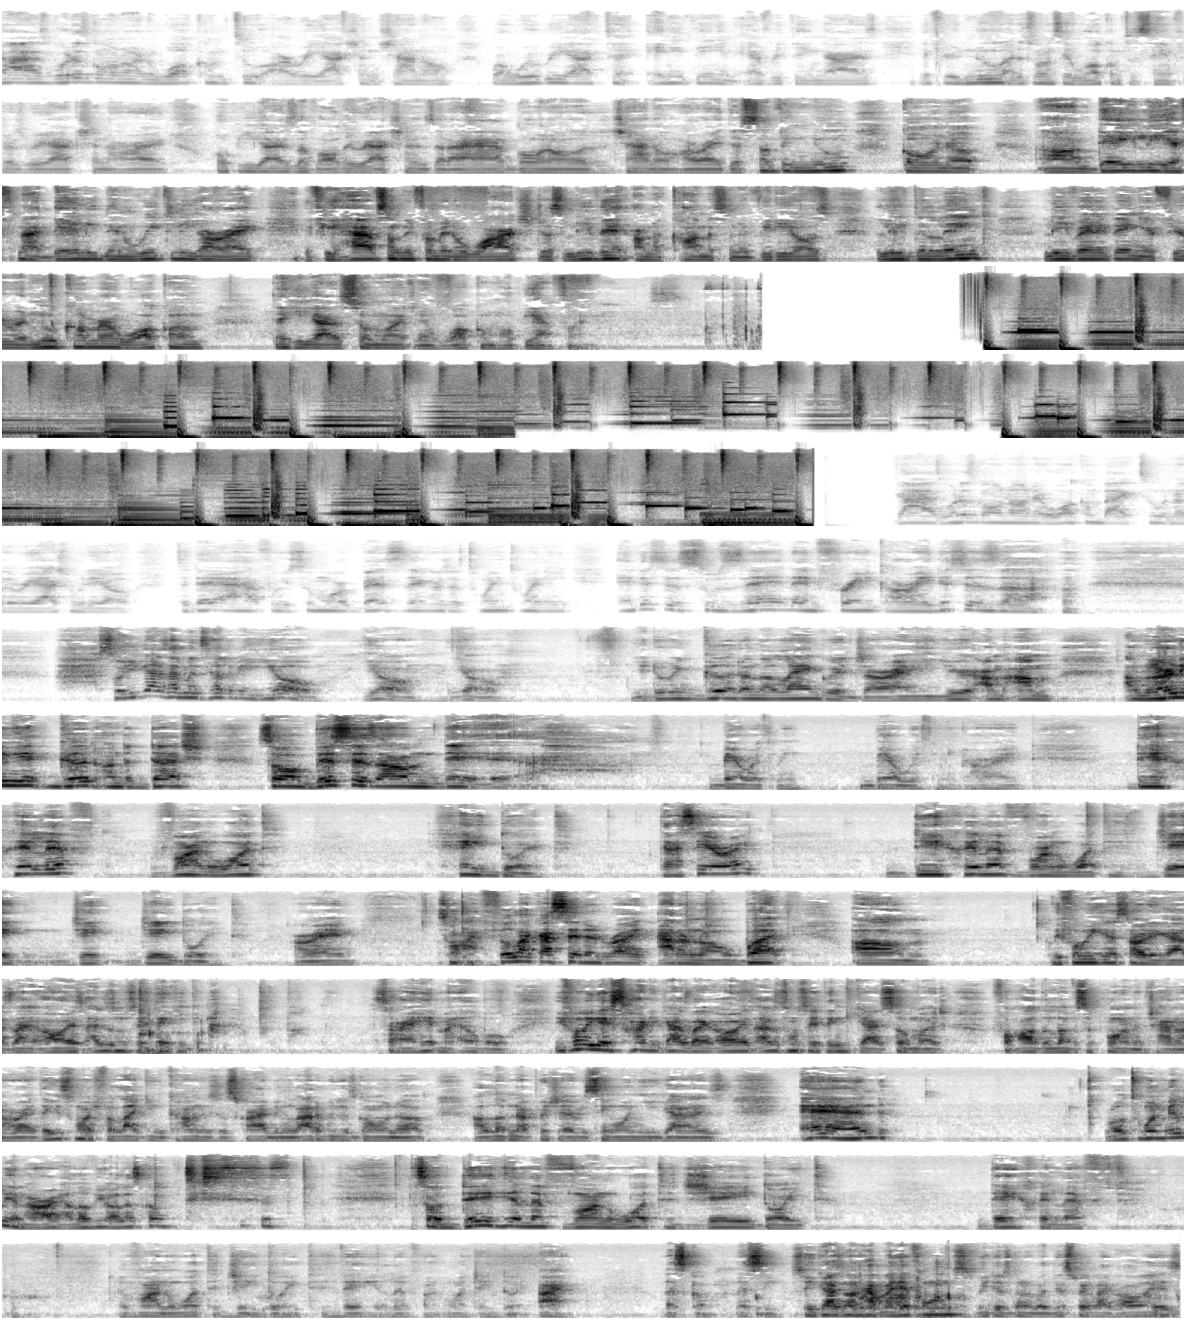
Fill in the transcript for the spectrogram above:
Guys, what is going on? Welcome to our reaction channel where we react to anything and everything, guys. If you're new, I just want to say welcome to Saint Fleur's Reaction, all right? Hope you guys love all the reactions that I have going on the channel, all right? There's something new going up um, daily, if not daily, then weekly, all right? If you have something for me to watch, just leave it on the comments and the videos. Leave the link, leave anything. If you're a newcomer, welcome. Thank you guys so much and welcome. Hope you have fun. Suzan and Frank. All right, this is uh. So you guys have been telling me, yo, yo, yo, you're doing good on the language. All right, you're I'm I'm I'm learning it good on the Dutch. So this is um the. Uh, bear with me, bear with me. All right, de helft van wat gij doet. Did I say it right? de helft van wat Jay, Jay, Jay doet. All right. So I feel like I said it right. I don't know. But um, before we get started, guys, like always, I just want to say thank you. Sorry, I hit my elbow. Before we get started, guys, like always, I just want to say thank you guys so much for all the love and support on the channel, all right? Thank you so much for liking, commenting, subscribing. A lot of videos going up. I love and I appreciate every single one of you guys. And roll to 1 million, all right? I love you all. Let's go. So de helft van wat J doet. De helft van wat J doet. De helft van wat J doet. Alright, let's go. Let's see. So you guys don't have my headphones. Video's gonna go this way like always.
